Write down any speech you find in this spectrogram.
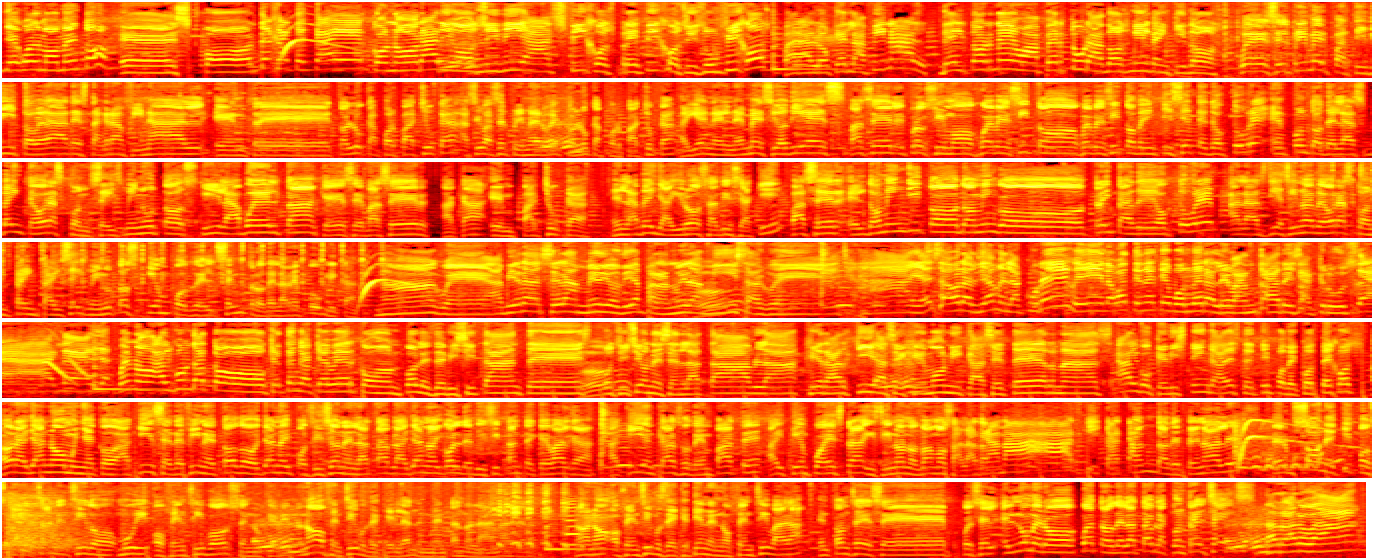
llegó el momento. Sport, déjate caer con horarios y días fijos, prefijos y sufijos para lo que es la final del torneo Apertura 2022. Pues el primer partidito, ¿verdad? De esta gran final entre Toluca por Pachuca. Así va a ser primero, ¿eh? Toluca por Pachuca. Ahí en el Nemesio 10. Va a ser el próximo juevesito, juevesito 27 de octubre en punto de las 20 horas con 6 minutos. Y la vuelta que se va a hacer acá en Pachuca. En la Bella Airosa, dice aquí. Va a ser el dominguito, domingo 30 de octubre a las 19 horas con 36 minutos, tiempo del centro de la República. Ah, güey, hubiera ser a mediodía para no ir a misa, güey. Ay, a esa hora ya me la curé, güey. La voy a tener que volver a levantar esa cruzada. Bueno, algún dato que tenga que ver con goles de visitantes, ¿Ah? posiciones en la tabla, jerarquías hegemónicas eternas, algo que distinga a este tipo de cotejos. Ahora ya no, muñeco, aquí se define todo, ya no hay posición en la tabla, ya no hay gol de visitante que valga. Aquí en caso de empate hay tiempo extra y si no nos vamos a la dramática tanda de penales, pero son equipos que han sido muy ofensivos en lo que viene. No ofensivos de que le andan inventando la madre. No, no, ofensivos de que tienen ofensiva, ¿verdad? Entonces, eh, pues el, el número 4 de la tabla contra el 6. Está raro, ¿va?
